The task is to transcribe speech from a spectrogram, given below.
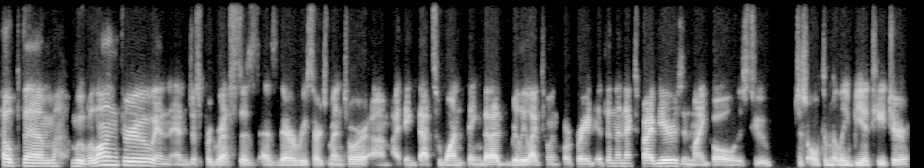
helped them move along through and, and just progress as, as their research mentor. Um, I think that's one thing that I'd really like to incorporate within the next five years. And my goal is to just ultimately be a teacher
